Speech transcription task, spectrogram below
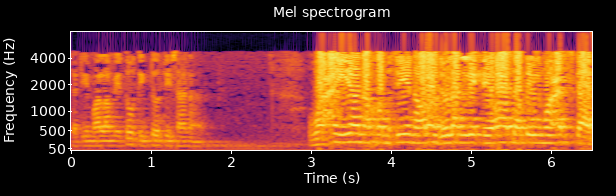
Jadi malam itu tidur di sana. Wa ayyana 50 rajulan li hirasatil mu'askar.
